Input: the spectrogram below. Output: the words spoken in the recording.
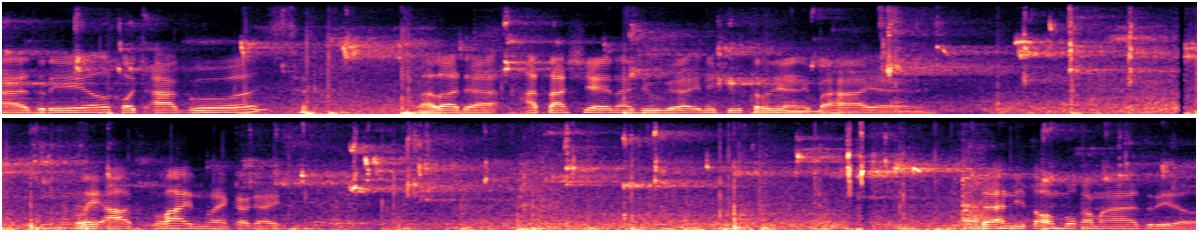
Azril, Coach Agus, lalu ada Atashena juga, ini shooternya nih, bahaya. Layout line mereka guys. Dan ditombok sama Azril.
